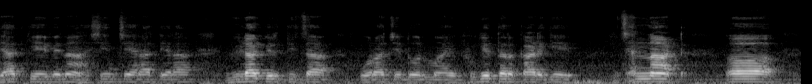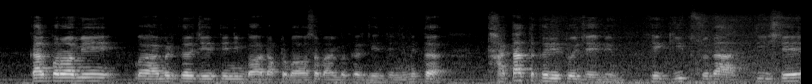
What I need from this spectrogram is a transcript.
याद किए बिना हसीन चेहरा तेरा विडा पिरतीचा पोराचे दोन माय फुगे तर काडगे झन्नाट. काल परवा मी आंबेडकर जयंती डॉक्टर बाबासाहेब आंबेडकर जयंतीनिमित्त थाटात करीतो जय भीम. हे गीत सुद्धा अतिशय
